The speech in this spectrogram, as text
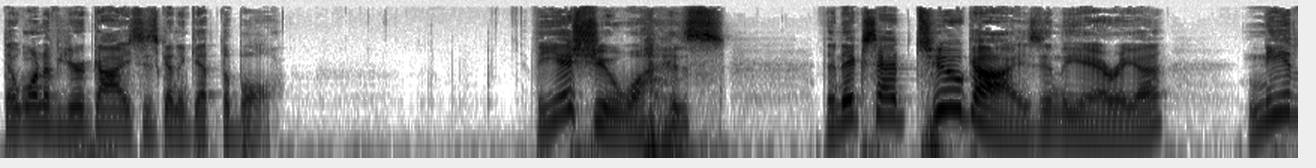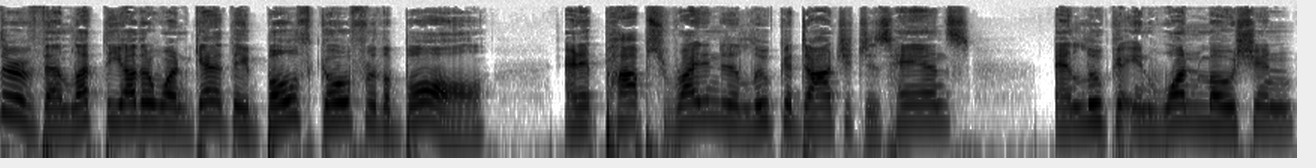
that one of your guys is going to get the ball. The issue was the Knicks had two guys in the area. Neither of them let the other one get it. They both go for the ball, and it pops right into Luka Doncic's hands, and Luka in one motion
